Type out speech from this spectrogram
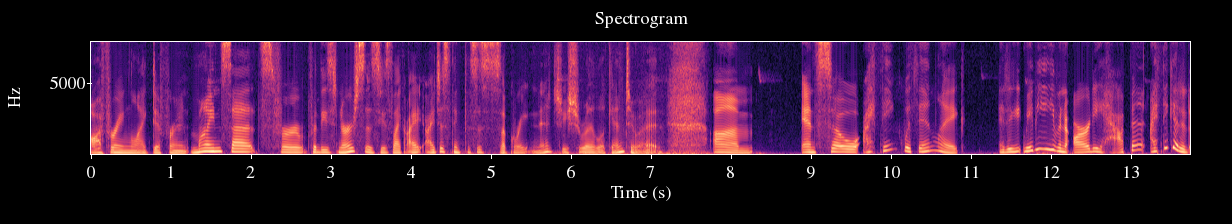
offering like different mindsets for for these nurses he's like i, I just think this is a great niche. You should really look into it. Um, and so i think within like it maybe even already happened i think it had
